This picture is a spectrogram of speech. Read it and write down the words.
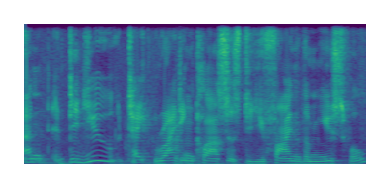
And did you take writing classes? Did you find them useful?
